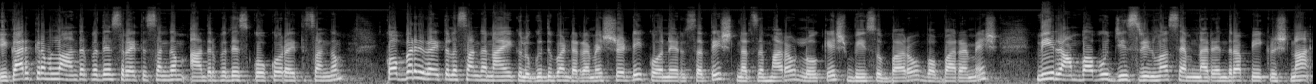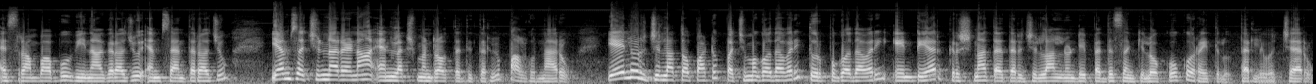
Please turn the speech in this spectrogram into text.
ఈ కార్యక్రమంలో ఆంధ్రప్రదేశ్ రైతు సంఘం ఆంధ్రప్రదేశ్ కోకో రైతు సంఘం కొబ్బరి రైతుల సంఘ నాయకులు Guddibanda Ramesh Reddy Koneru Satish Narasimharao Lokesh B. Subbarao Bobba Ramesh V. Rambabu G. Srinivas M. Narendra P. Krishna S. Rambabu V. Nagaraju M. Shantharaju M. Satyanarayana N. Lakshmanarao తదితరులు పాల్గొన్నారు. ఏలూరు జిల్లాతో పాటు పశ్చిమ గోదావరి తూర్పు గోదావరి ఎన్టీఆర్ కృష్ణా తదితర జిల్లాల నుండి పెద్ద సంఖ్యలో కోకో రైతులు తరలివచ్చారు.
